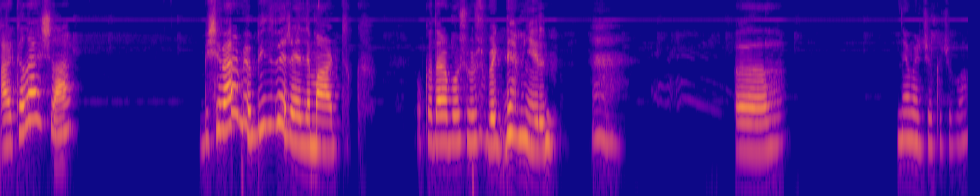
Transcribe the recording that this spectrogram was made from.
Arkadaşlar bir şey vermiyor. Biz verelim artık. O kadar boş boş beklemeyelim. ee, ne verecek acaba?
